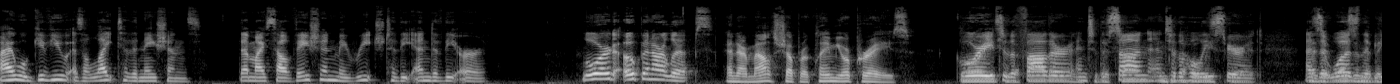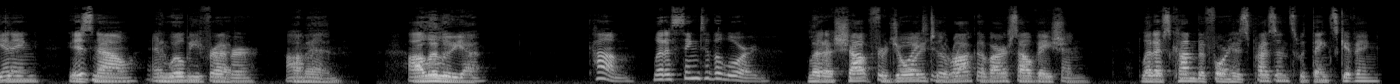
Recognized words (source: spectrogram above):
I will give you as a light to the nations, that my salvation may reach to the end of the earth. Lord, open our lips, and our mouth shall proclaim your praise. Glory to the Father, and to the Son, and to the Holy Spirit, as it was in the beginning, is now, and will be forever. Amen. Alleluia. Come, let us sing to the Lord. Let us shout for joy to the rock of our salvation. Let us come before his presence with thanksgiving,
